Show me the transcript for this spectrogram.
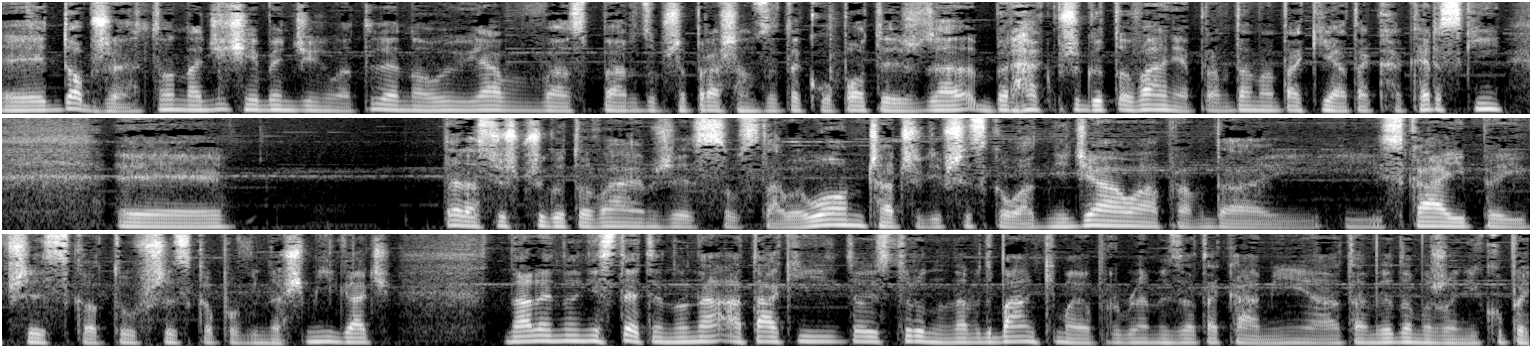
E, dobrze, to na dzisiaj będzie chyba tyle. No, ja Was bardzo przepraszam za te kłopoty, za brak przygotowania, prawda, na taki atak hakerski. Teraz już przygotowałem, że są stałe łącza, czyli wszystko ładnie działa, prawda, i, i Skype, i wszystko, tu wszystko powinno śmigać. No ale no niestety, no na ataki to jest trudno. Nawet banki mają problemy z atakami, a tam wiadomo, że oni kupę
